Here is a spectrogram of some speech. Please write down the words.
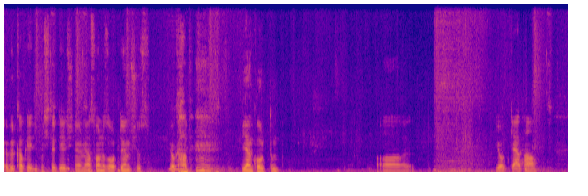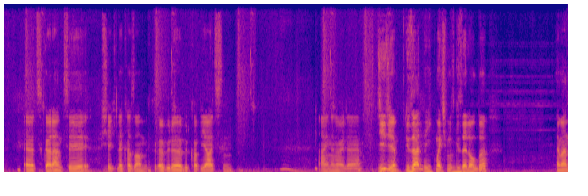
Öbür kapıya gitmiştir diye düşünüyorum ya. Sonra zorluyormuşuz. Yok abi. Bir an korktum. Aa, yok ya tamam. Evet garanti bir şekilde kazandık. Öbürü öbür kapıyı açsın. Aynen öyle. GG. Güzel de ilk maçımız güzel oldu. Hemen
